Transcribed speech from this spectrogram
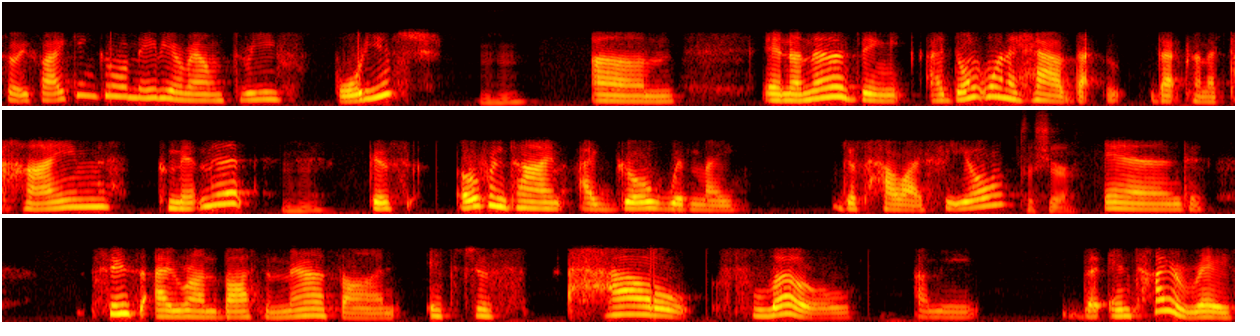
So if I can go maybe around 340 ish. Mm-hmm. Um, and another thing, I don't want to have that that kind of time commitment because oftentimes I go with my just how I feel. For sure. And since I run Boston Marathon, it's just how flow. I mean, the entire race,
